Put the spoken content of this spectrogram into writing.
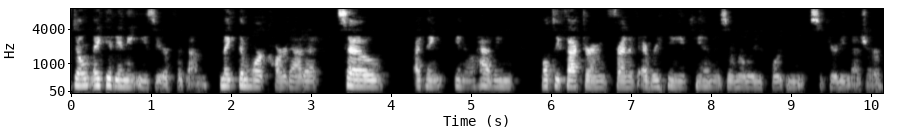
don't make it any easier for them. Make them work hard at it. So I think, you know, having multi-factor in front of everything you can is a really important security measure.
